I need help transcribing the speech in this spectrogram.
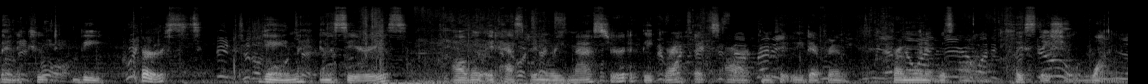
Bandicoot, the first game in the series. Although it has been remastered, the graphics are completely different from when it was on PlayStation 1.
